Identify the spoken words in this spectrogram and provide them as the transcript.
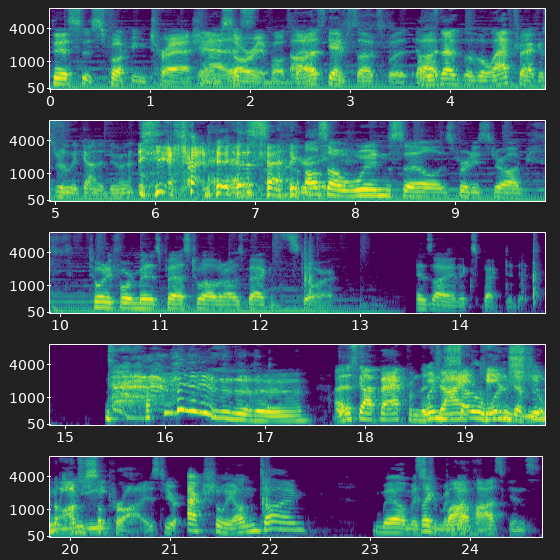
this is fucking trash, and Yeah, I'm this- sorry about oh, that. this game sucks, but at Uh, least that the laugh track is really kind of doing it. yeah, kind of That's is. kinda great. Also, wind cell is pretty strong. 24 minutes past 12, and I was back at the store. As I had expected it. I just got back from the Winston, giant kingdom. Winston, I'm surprised. You're actually on time. Well, Mr. It's like Bob Hoskins.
